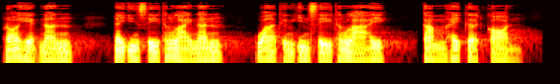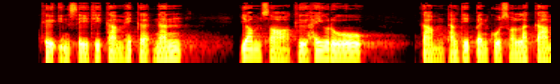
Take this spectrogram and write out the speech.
เพราะเหตุนั้น ในอินทรีย์ทั้งหลายนั้น ว่าถึงอินทรีย์ทั้งหลาย กรรมให้เกิดก่อน คืออินทรีย์ที่กรรมให้เกิดนั้น ย่อมส่อคือให้รู้ กรรมทั้งที่เป็นกุศลกรรม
